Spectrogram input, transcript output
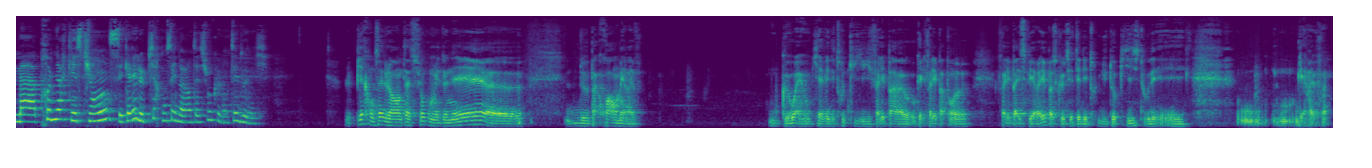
Ma première question, c'est quel est le pire conseil d'orientation que l'on t'ait donné? Le pire conseil d'orientation qu'on m'ait donné, euh, de pas croire en mes rêves. Ou que ouais, ou qu'il y avait des trucs qu'il fallait pas, auxquels il fallait pas, euh, fallait pas espérer parce que c'était des trucs d'utopistes ou des, ou, des rêves. Ouais.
